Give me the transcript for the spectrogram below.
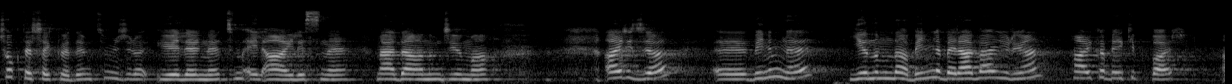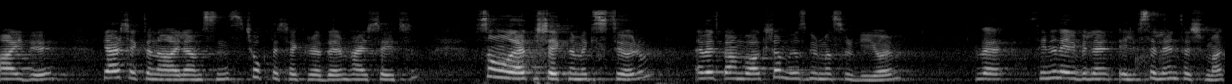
Çok teşekkür ederim tüm jüri üyelerine, tüm El ailesine, Melda Hanımcığıma. Ayrıca e, benimle yanımda, benimle beraber yürüyen harika bir ekip var. Aydi. Gerçekten ailemsiniz. Çok teşekkür ederim her şey için. Son olarak bir şey eklemek istiyorum. Evet ben bu akşam özgür masur giyiyorum. Ve senin elbiselerin, elbiselerini taşımak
